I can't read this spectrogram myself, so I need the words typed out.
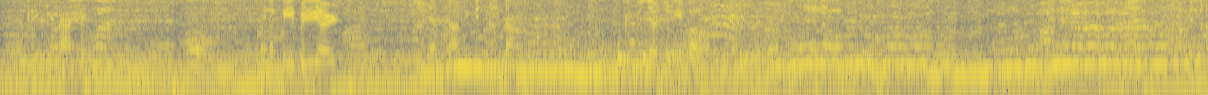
Ayan, venue natin. May nagbibilyard. Ayan, daming bisita. Bibilyard yung iba. Oh. Ayan na oh. Ayan na.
